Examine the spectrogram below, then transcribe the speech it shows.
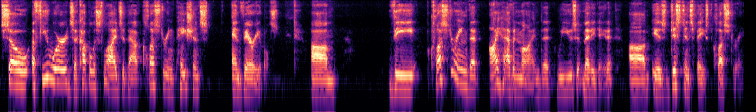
So a few words, a couple of slides about clustering patients and variables. Um, the clustering that I have in mind that we use at Medidata uh, is distance-based clustering.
